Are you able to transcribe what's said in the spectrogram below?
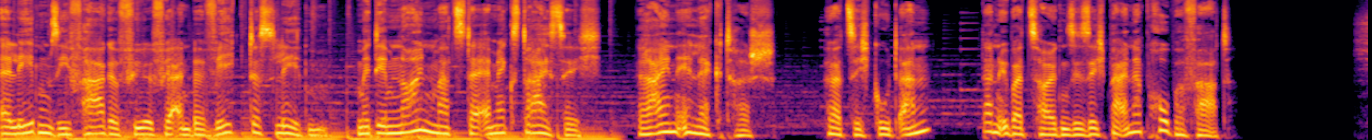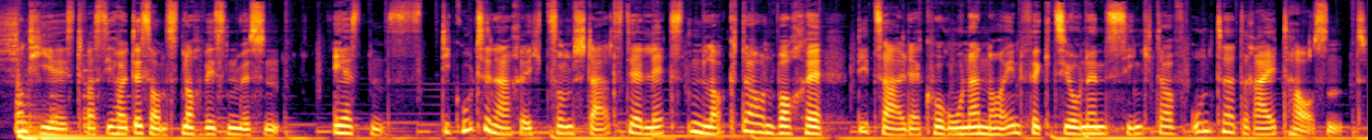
Erleben Sie Fahrgefühl für ein bewegtes Leben. Mit dem neuen Mazda MX30. Rein elektrisch. Hört sich gut an? Dann überzeugen Sie sich bei einer Probefahrt. Und hier ist, was Sie heute sonst noch wissen müssen. Erstens, die gute Nachricht zum Start der letzten Lockdown-Woche. Die Zahl der Corona-Neuinfektionen sinkt auf unter 3000.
